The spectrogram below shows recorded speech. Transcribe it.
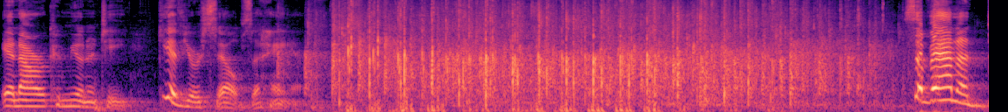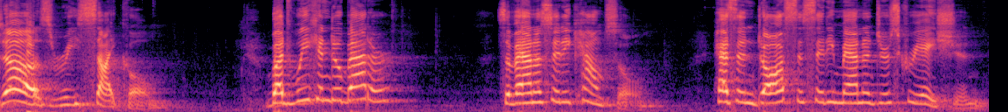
in our community. Give yourselves a hand. Savannah does recycle, but we can do better. Savannah City Council has endorsed the city manager's creation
